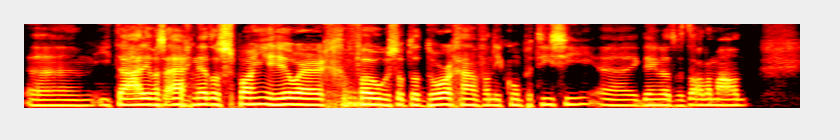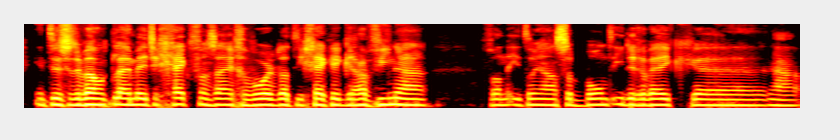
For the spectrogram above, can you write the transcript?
Ehm, Italië was eigenlijk net als Spanje heel erg gefocust op dat doorgaan van die competitie. Uh, ik denk dat we het allemaal intussen er wel een klein beetje gek van zijn geworden. Dat die gekke Gravina van de Italiaanse bond iedere week uh, nou,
